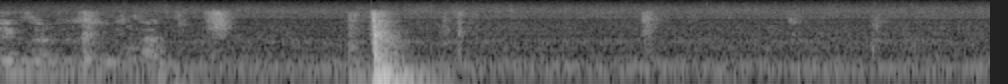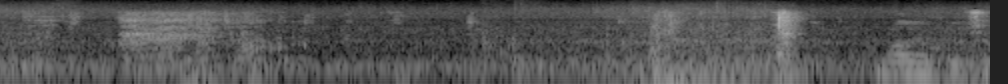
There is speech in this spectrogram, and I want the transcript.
Як завжди свій в центрі. Воду включу.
